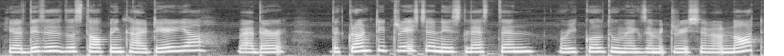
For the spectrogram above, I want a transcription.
Here this is the stopping criteria whether the current iteration is less than or equal to maximum iteration or not.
